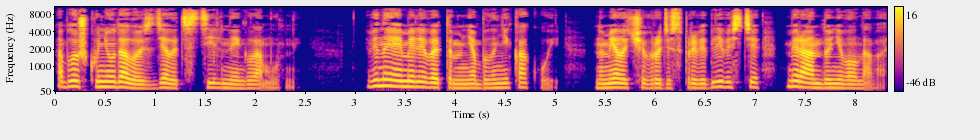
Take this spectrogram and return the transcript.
Обложку не удалось сделать стильной и гламурной. Вины Эмили в этом не было никакой, но мелочи вроде справедливости Миранду не волновали.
